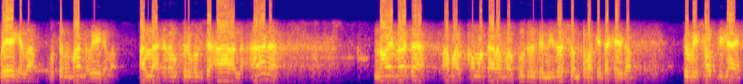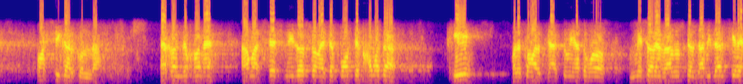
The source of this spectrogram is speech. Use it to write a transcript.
হয়ে গেলাম, মুসলমান হয়ে গেলাম। আল্লাহ তালা উত্তরে বলছে আল আনা নয় নয়টা আমার ক্ষমতার আমার কুদরতের নিদর্শন তোমাকে দেখাইলাম তুমি সব জায়গায় অস্বীকার করলা এখন যখন এ- আমার শেষ নিদর্শন এসে পৌঁছে ক্ষমতা কি বলে তোমার যা- তুমি এত বড় মিশরের রাজত্বের দাবিদার ছিলে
